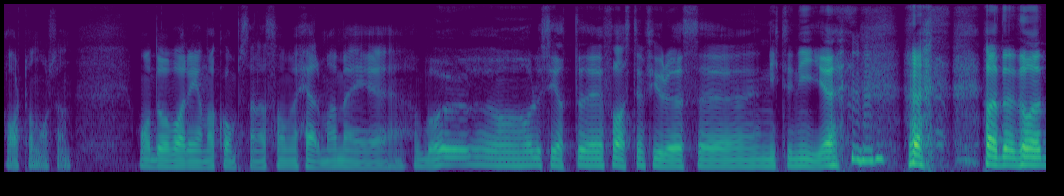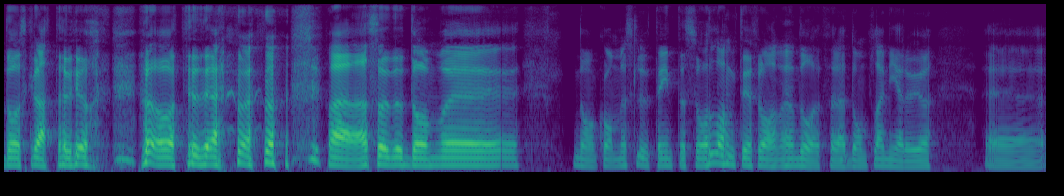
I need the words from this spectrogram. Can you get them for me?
18 år sedan. Och då var det en av kompisarna som härmade mig. eh, och bara, "Åh, Har du sett Fast and Furious eh, 99? ja, då, då, då skrattade vi åt- det där. Alltså de, de kommer sluta inte så långt ifrån ändå. För att de planerar ju eh,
